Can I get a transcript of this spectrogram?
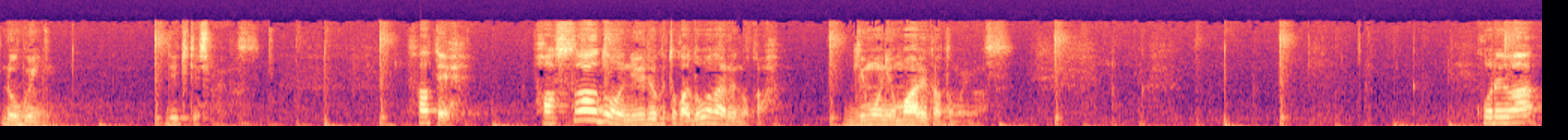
ログインできてしまいます。さてパスワードの入力とかどうなるのか疑問に思われるかと思います。これは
